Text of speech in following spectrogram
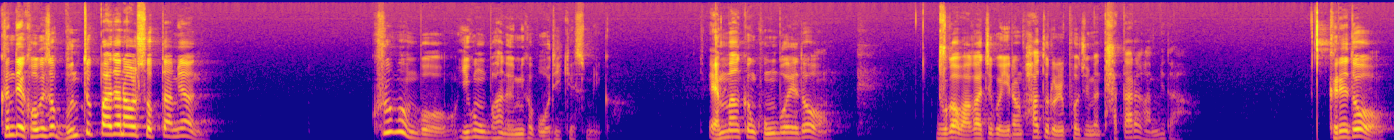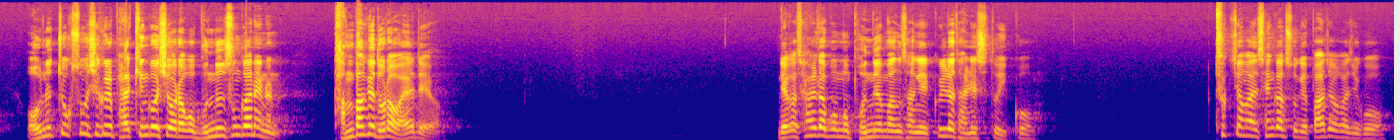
근데 거기서 문득 빠져나올 수 없다면 그러면 뭐 이 공부한 의미가 뭐 어디 있겠습니까? 웬만큼 공부해도 누가 와가지고 이런 화두를 읊어주면 다 따라갑니다. 그래도 어느 쪽 소식을 밝힌 것이오라고 묻는 순간에는 단박에 돌아와야 돼요. 내가 살다 보면 번뇌망상에 끌려다닐 수도 있고 특정한 생각 속에 빠져가지고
